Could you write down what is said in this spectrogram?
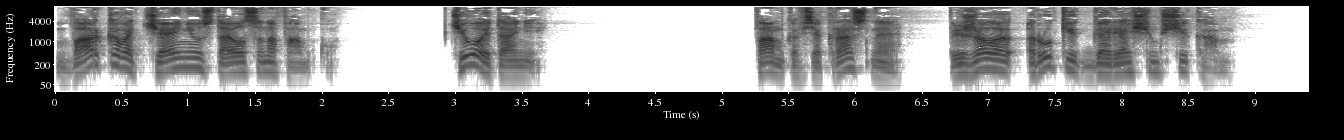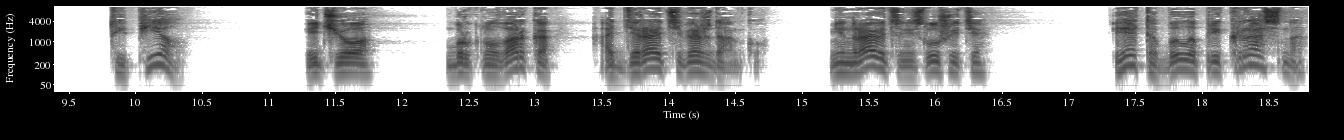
Варка в отчаянии уставился на Фамку. «Чего это они?» Фамка вся красная прижала руки к горящим щекам. «Ты пел?» «И чё?» — буркнул Варка, отдирая от себя Жданку. «Не нравится — не слушайте». «Это было прекрасно!»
